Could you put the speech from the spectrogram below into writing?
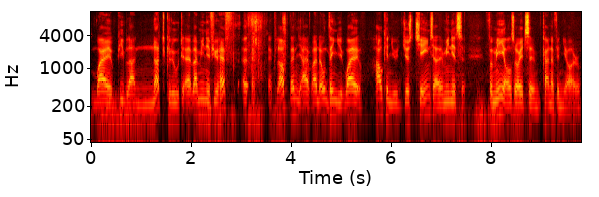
why people are not glued. Uh, I mean, if you have a, a, club, then I, I don't think you why. How can you just change? I mean, it's for me also. It's uh, kind of in your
